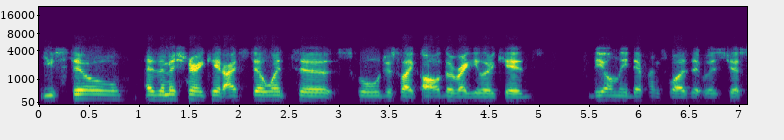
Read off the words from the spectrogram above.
you still, as a missionary kid, I still went to school just like all the regular kids. The only difference was it was just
